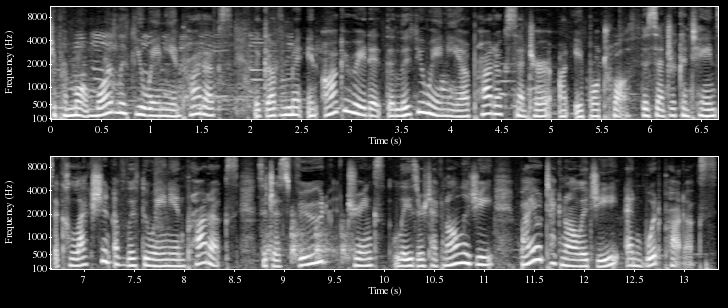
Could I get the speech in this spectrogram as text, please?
To promote more Lithuanian products, the government inaugurated the Lithuania Product Center on April 12th. The center contains a collection of Lithuanian products such as food, drinks, laser technology, biotechnology, and wood products.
